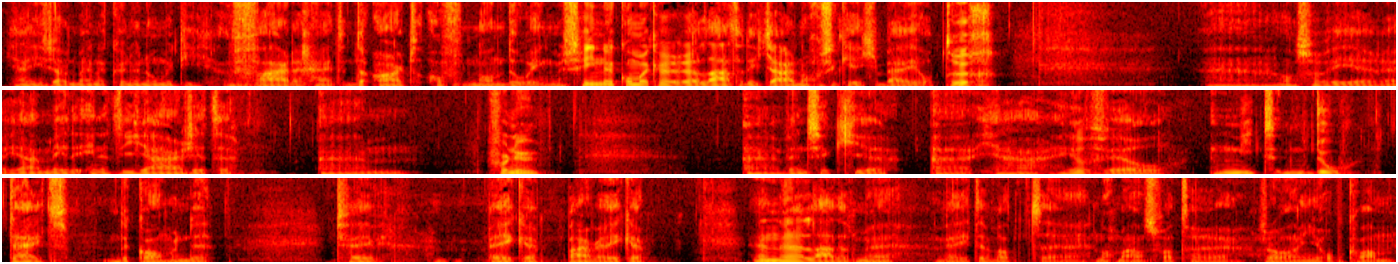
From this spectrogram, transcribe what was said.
ja, je zou het bijna kunnen noemen die vaardigheid, de art of non-doing. Misschien kom ik er later dit jaar nog eens een keertje bij op terug. Als we weer ja, midden in het jaar zitten. Ehm, voor nu wens ik je ja, heel veel niet-doe tijd de komende twee weken, paar weken. En laat het me weten wat, uh, nogmaals, wat er uh, zo in je opkwam.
